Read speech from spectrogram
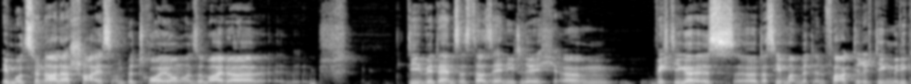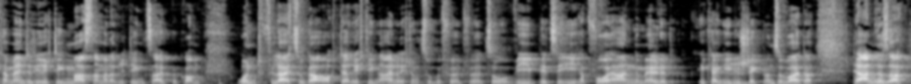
Emotionaler Scheiß und Betreuung und so weiter, äh, die Evidenz ist da sehr niedrig. Ähm, wichtiger ist, äh, dass jemand mit Infarkt die richtigen Medikamente, die richtigen Maßnahmen an der richtigen Zeit bekommt und vielleicht sogar auch der richtigen Einrichtung zugeführt wird. So wie PCI, habe vorher angemeldet, EKG Mhm. geschickt und so weiter. Der andere sagt,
